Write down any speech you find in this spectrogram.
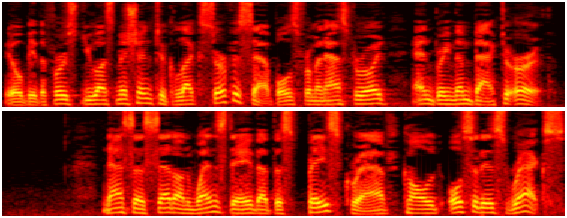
It will be the first U.S. mission to collect surface samples from an asteroid and bring them back to Earth. NASA said on Wednesday that the spacecraft called OSIRIS-REx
